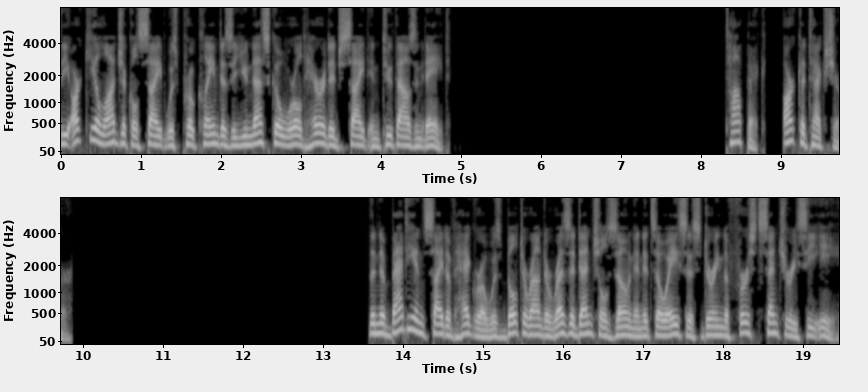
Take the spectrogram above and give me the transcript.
The archaeological site was proclaimed as a UNESCO World Heritage Site in 2008. Architecture The Nabatean site of Hegra was built around a residential zone and its oasis during the 1st century CE.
